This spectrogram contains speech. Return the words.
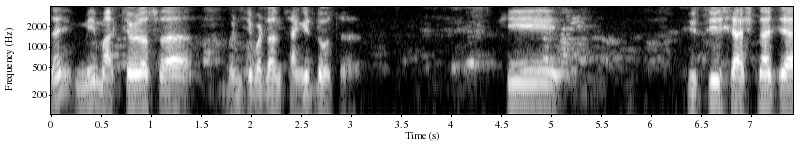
नाही मी मागच्या वेळेला सुद्धा बंटी पाटलांना सांगितलं होतं की युती शासनाच्या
